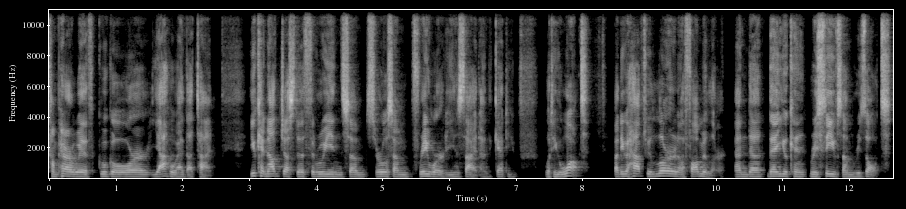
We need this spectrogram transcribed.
compared with Google or Yahoo at that time. You cannot just throw in some throw some free word inside and get you what you want, but you have to learn a formula and uh, then you can receive some results.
